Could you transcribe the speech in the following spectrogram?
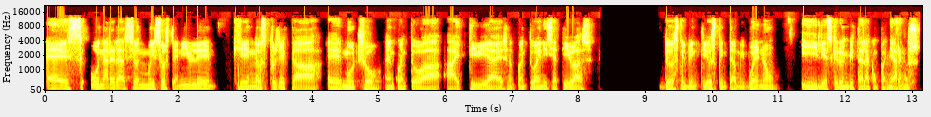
Es una relación muy sostenible que nos proyecta eh, mucho en cuanto a, a, actividades, en cuanto a iniciativas. 2022 pinta muy bueno y les quiero invitar a acompañarnos.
